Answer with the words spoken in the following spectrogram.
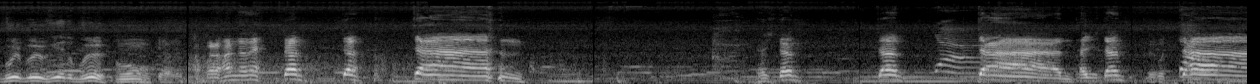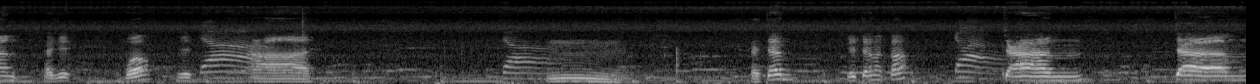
물, 물, 위에도 물. 어, 오케이. 아빠랑 한잔해. 짠! 짠! 짠! 다시 짠! 짠! 짠! 다시 짠! 그리고 짠! 다시, 뭐? 이제, 아, 음. 자, 짠! 이제 짠 할까? 짠! 짠!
